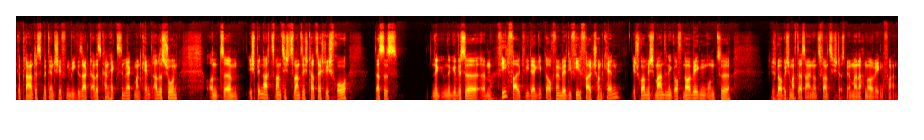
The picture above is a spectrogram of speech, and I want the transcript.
geplant ist mit den Schiffen. Wie gesagt, alles kein Hexenwerk, man kennt alles schon. Und ähm, ich bin nach 2020 tatsächlich froh, dass es eine, eine gewisse ähm, Vielfalt wieder gibt, auch wenn wir die Vielfalt schon kennen. Ich freue mich wahnsinnig auf Norwegen und äh, ich glaube, ich mache das 21, dass wir mal nach Norwegen fahren.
